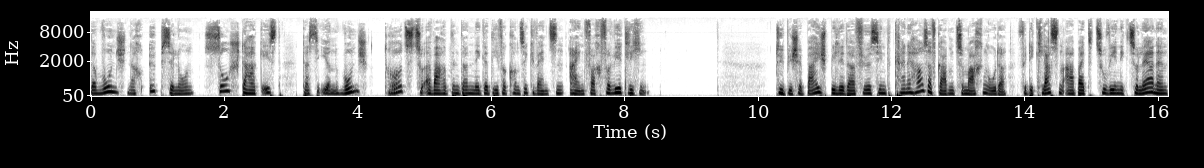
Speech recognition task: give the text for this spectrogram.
der Wunsch nach Y so stark ist, dass sie ihren Wunsch trotz zu erwartender negativer Konsequenzen einfach verwirklichen. Typische Beispiele dafür sind keine Hausaufgaben zu machen oder für die Klassenarbeit zu wenig zu lernen,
